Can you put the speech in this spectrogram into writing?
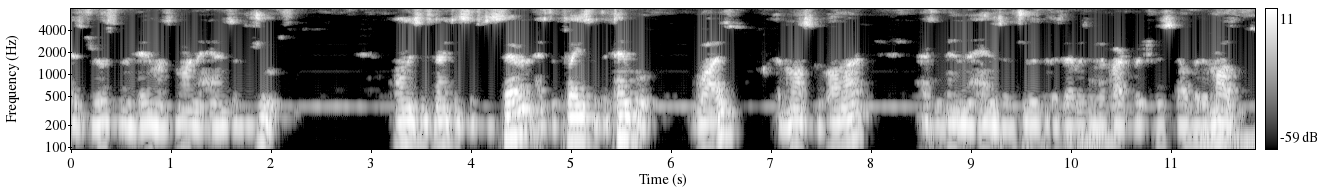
has Jerusalem been once more in the hands of the Jews. Only since 1967 has the place where the temple was, the Mosque of Omar, has been in the hands of Jews because that was in the part which was held by the Muslims.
